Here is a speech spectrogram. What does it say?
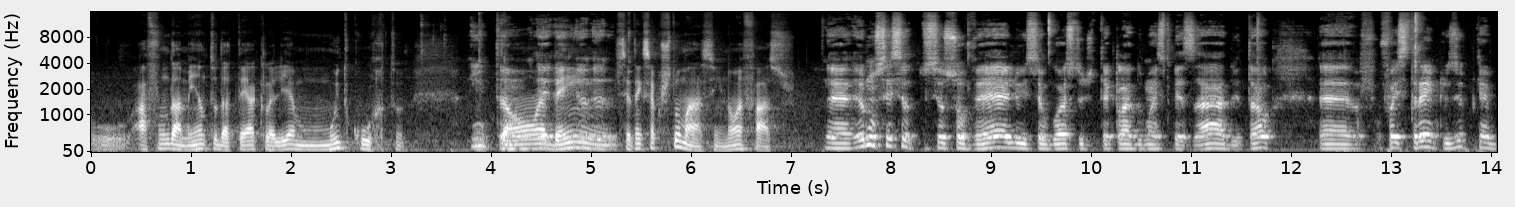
o afundamento da tecla ali é muito curto. Então, então é, é bem. É, você tem que se acostumar, assim, não é fácil. É, eu não sei se eu, se eu sou velho e se eu gosto de teclado mais pesado e tal. É, foi estranho, inclusive, porque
